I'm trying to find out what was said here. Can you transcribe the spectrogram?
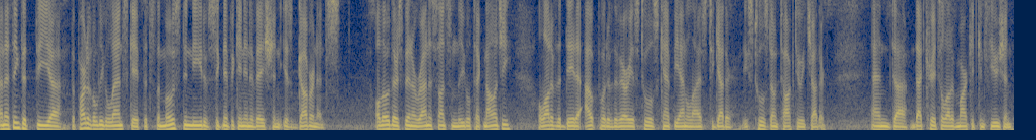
And I think that the, uh, the part of the legal landscape that's the most in need of significant innovation is governance. Although there's been a renaissance in legal technology, a lot of the data output of the various tools can't be analyzed together. These tools don't talk to each other and uh, that creates a lot of market confusion.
